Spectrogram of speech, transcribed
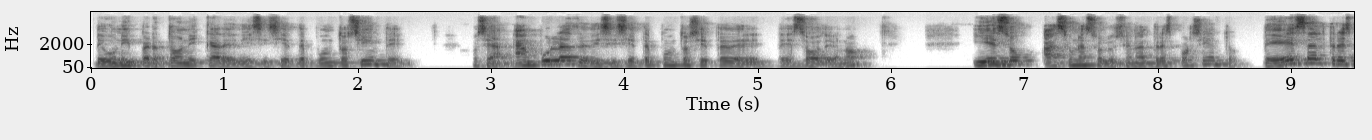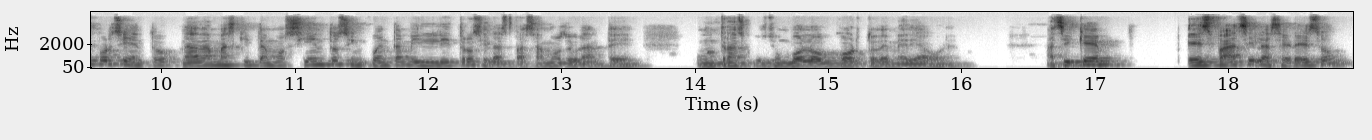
de una hipertónica de 17.7. O sea, ámpulas de 17.7 de, de sodio, ¿no? Y eso hace una solución al 3%. De esa al 3%, nada más quitamos 150 mililitros y las pasamos durante un transcurso, un bolo corto de media hora. Así que es fácil hacer eso.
